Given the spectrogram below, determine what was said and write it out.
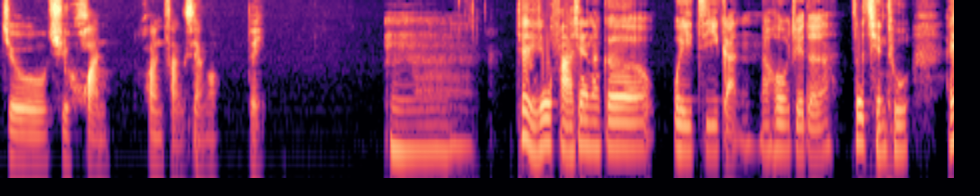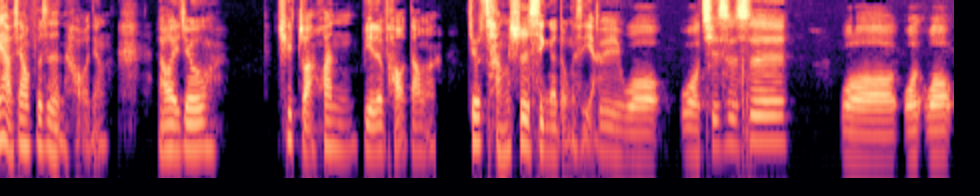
就去换换方向哦。对，嗯，这里就发现那个危机感，然后觉得这前途哎好像不是很好这样，然后也就去转换别的跑道嘛？就尝试新的东西啊？对我，我其实是我我我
